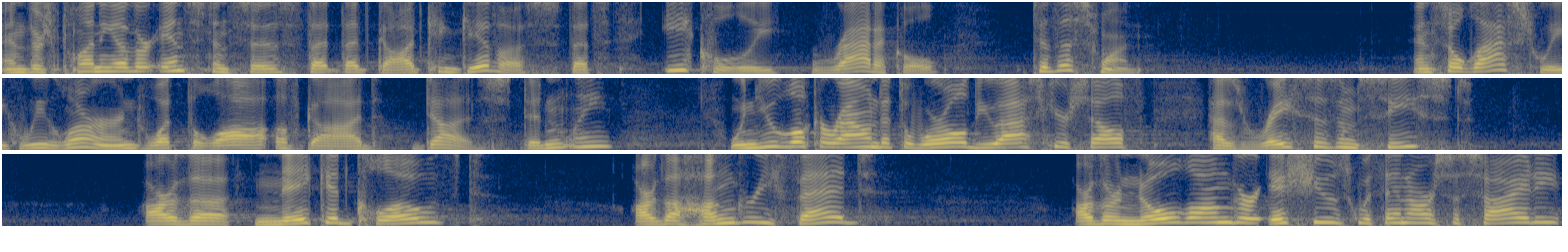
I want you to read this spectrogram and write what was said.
And there's plenty other instances that, that God can give us that's equally radical to this one. And so last week we learned what the law of God does, didn't we? When you look around at the world, you ask yourself, has racism ceased? Are the naked clothed? Are the hungry fed? Are there no longer issues within our society?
